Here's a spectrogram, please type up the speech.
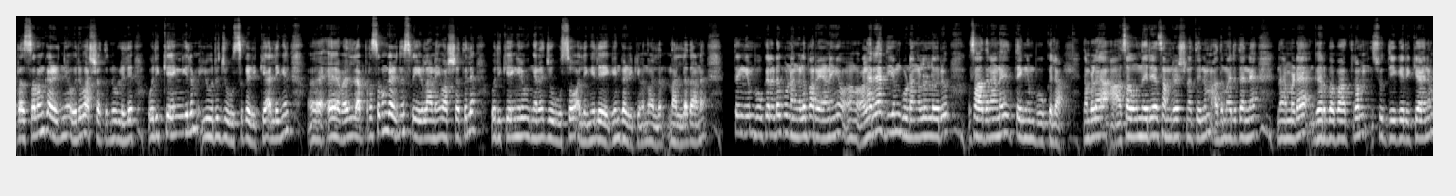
പ്രസവം കഴിഞ്ഞ് ഒരു വർഷത്തിന്റെ ഉള്ളിൽ ഒരിക്കലെങ്കിലും ഈ ഒരു ജ്യൂസ് കഴിക്കുക. അല്ലെങ്കിൽ പ്രസവം കഴിഞ്ഞ സ്ത്രീകളാണെങ്കിൽ വർഷത്തിൽ ഒരിക്കലെങ്കിലും ഇങ്ങനെ ജ്യൂസോ അല്ലെങ്കിൽ ലേഖയും കഴിക്കണം നല്ല നല്ലതാണ്. തെങ്ങിൻ പൂക്കലയുടെ ഗുണങ്ങൾ പറയുകയാണെങ്കിൽ വളരെയധികം ഗുണങ്ങളുള്ളൊരു സാധനമാണ് തെങ്ങിൻ പൂക്കല. നമ്മളെ സൗന്ദര്യ സംരക്ഷണത്തിനും അതുമാതിരി തന്നെ നമ്മുടെ ഗർഭപാത്രം ശുദ്ധീകരിക്കാനും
